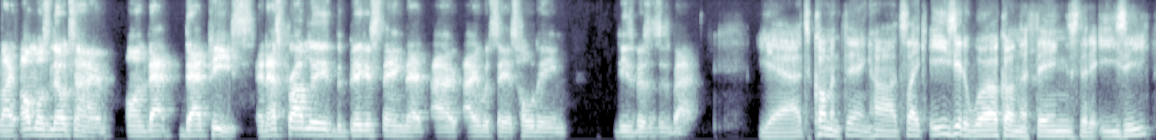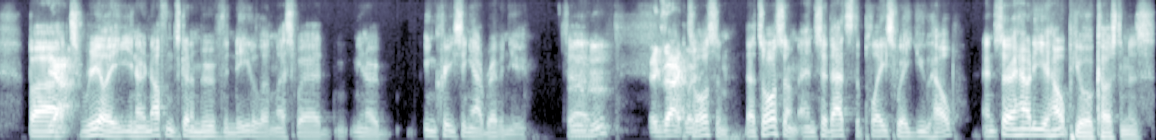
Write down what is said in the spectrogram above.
like almost no time on that that piece, and that's probably the biggest thing that I, I would say is holding these businesses back. Yeah, it's a common thing, huh? It's like easy to work on the things that are easy, but Yeah. it's really, you know, nothing's going to move the needle unless we're, you know, increasing our revenue. So Mhm. Exactly. that's awesome. That's awesome. And so that's the place where you help. And so how do you help your customers?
